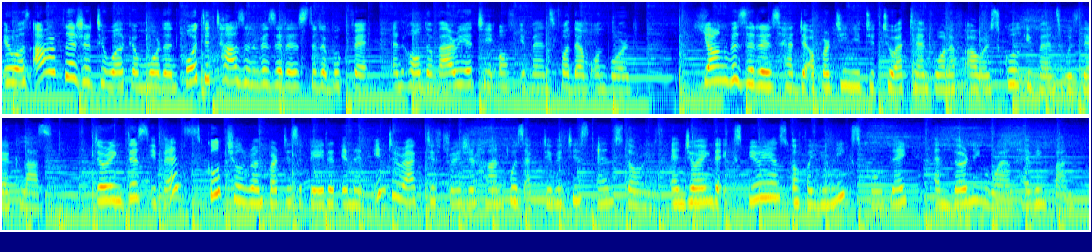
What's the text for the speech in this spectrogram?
It was our pleasure to welcome more than 40,000 visitors to the book fair and hold a variety of events for them on board. Young visitors had the opportunity to attend one of our school events with their class. During this event, school children participated in an interactive treasure hunt with activities and stories, enjoying the experience of a unique school day and learning while having fun.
